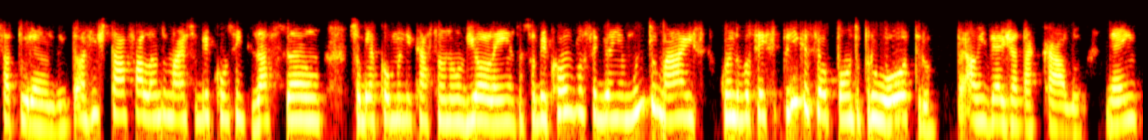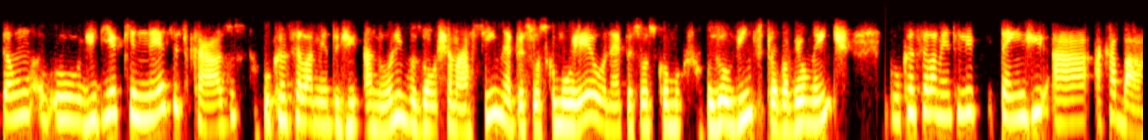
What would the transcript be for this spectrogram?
saturando. Então, a gente está falando mais sobre conscientização, sobre a comunicação não violenta, sobre como você ganha muito mais quando você explica seu ponto para o outro, ao invés de atacá-lo. Né? Então, eu diria que nesses casos, o cancelamento de anônimos, vamos chamar assim, né? pessoas como eu, né? pessoas como os ouvintes, provavelmente, o cancelamento ele tende a acabar,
